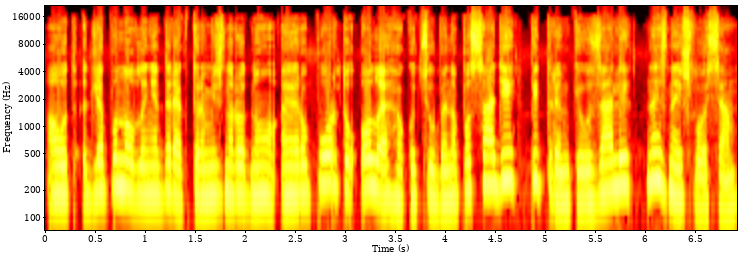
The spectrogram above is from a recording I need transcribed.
А от для поновлення директора міжнародного аеропорту Олега Коцюби на посаді підтримки у залі не знайшлося.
